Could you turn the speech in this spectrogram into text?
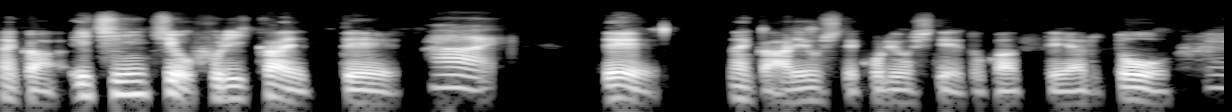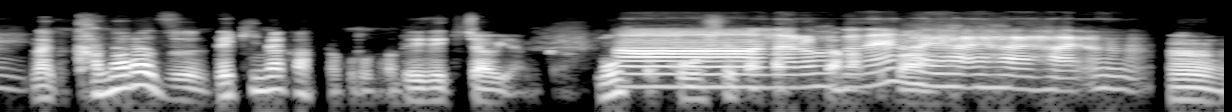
なんか一日を振り返って、はい。で、なんかあれをしてこれをしてとかってやると、うん。なんか必ずできなかったことが出てきちゃうやんか。もっとこうしてたかなるほどね。はいはいはいはい。うん。うん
